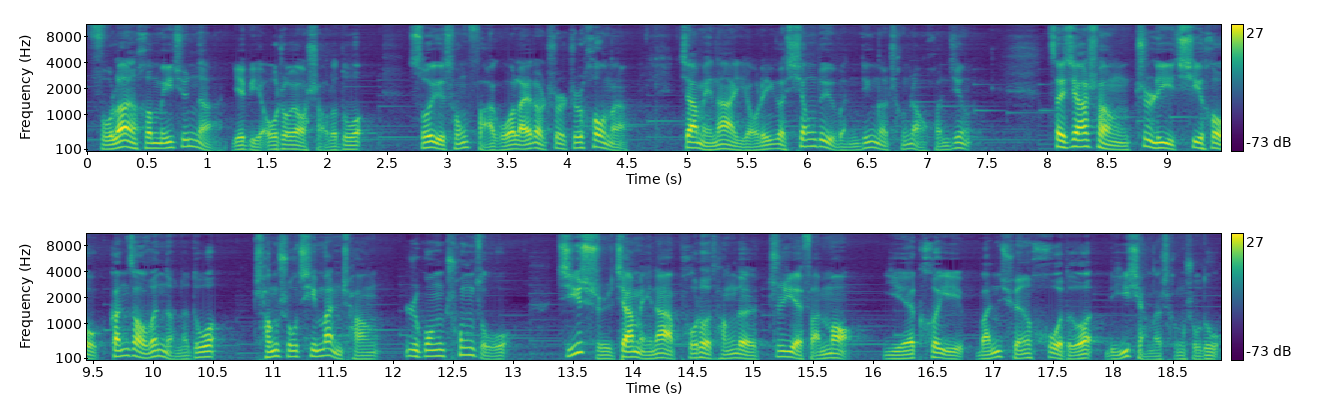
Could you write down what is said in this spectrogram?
腐烂和霉菌呢也比欧洲要少得多。所以从法国来到这儿之后呢，加美纳有了一个相对稳定的成长环境，再加上智利气候干燥温暖的多。成熟期漫长，日光充足，即使加美纳葡萄藤的枝叶繁茂，也可以完全获得理想的成熟度。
